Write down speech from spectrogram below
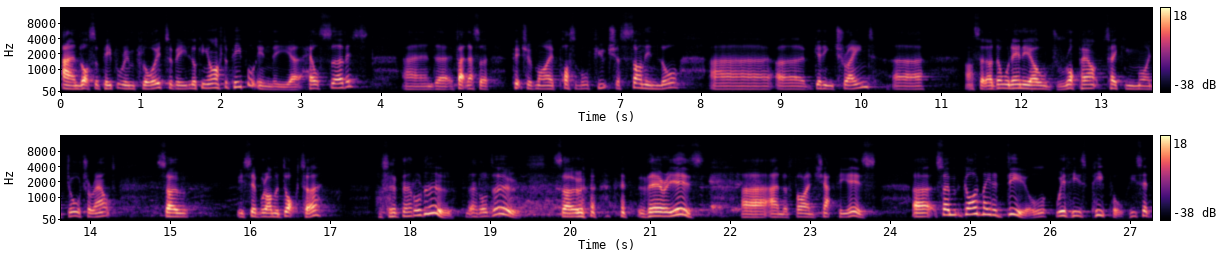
And lots of people were employed to be looking after people in the uh, health service. And uh, in fact, that's a picture of my possible future son in law uh, uh, getting trained. Uh, I said, I don't want any old dropout taking my daughter out. So he said, Well, I'm a doctor. I said, That'll do, that'll do. so there he is, uh, and a fine chap he is. Uh, so God made a deal with his people. He said,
